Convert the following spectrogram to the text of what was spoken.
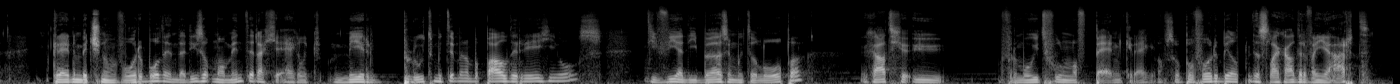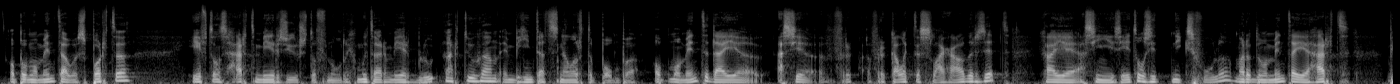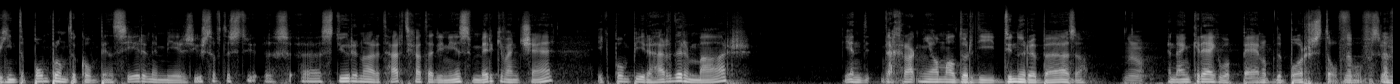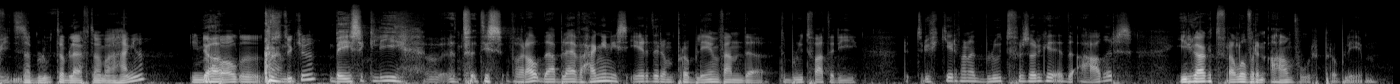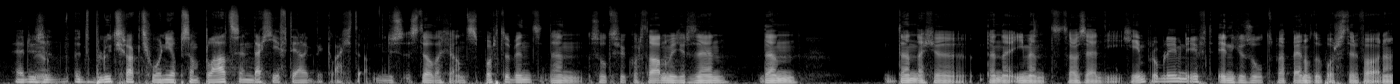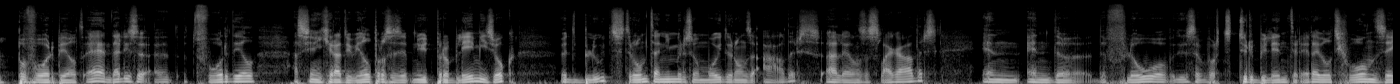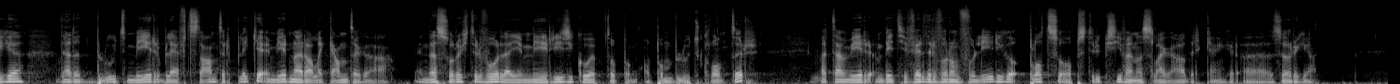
krijg je een beetje een voorbode. En dat is op momenten dat je eigenlijk meer bloed moet hebben in bepaalde regio's, die via die buizen moeten lopen, gaat je je vermoeid voelen of pijn krijgen of zo. Bijvoorbeeld de slagader van je hart. Op het moment dat we sporten, heeft ons hart meer zuurstof nodig. Moet daar meer bloed naartoe gaan en begint dat sneller te pompen. Op momenten dat je, als je verkalkte slagaders hebt, ga je, als je in je zetel zit, niks voelen. Maar op het moment dat je hart begint te pompen om te compenseren en meer zuurstof te eh, sturen naar het hart, gaat dat ineens merken van, tja, ik pomp hier harder, maar... Dat raakt niet allemaal door die dunnere buizen. Ja. En dan krijgen we pijn op de borst of, dat, of zoiets. Dat, bloed dat blijft dan wel hangen in bepaalde stukken? Basically, het, het, is vooral dat blijven hangen is eerder een probleem van de, de bloedvaten die de terugkeer van het bloed verzorgen, de aders. Hier gaat het vooral over een aanvoerprobleem. dus het, het, bloed raakt gewoon niet op zijn plaats en dat geeft eigenlijk de klachten. Dus stel dat je aan het sporten bent, dan zult je kortademiger zijn dan dan dat je dan iemand zou zijn die geen problemen heeft en wat pijn op de borst ervaren. Bijvoorbeeld. En dat is het, het voordeel als je een gradueel proces hebt. Nu, het probleem is ook, het bloed stroomt dan niet meer zo mooi door onze aders, allez, onze slagaders. En, en de, de flow dus het wordt turbulenter. Dat wil gewoon zeggen dat het bloed meer blijft staan ter plekke en meer naar alle kanten gaat. En dat zorgt ervoor dat je meer risico hebt op een, op een bloedklonter. Wat dan weer een beetje verder voor een volledige plotse obstructie van een slagader kan uh, zorgen.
